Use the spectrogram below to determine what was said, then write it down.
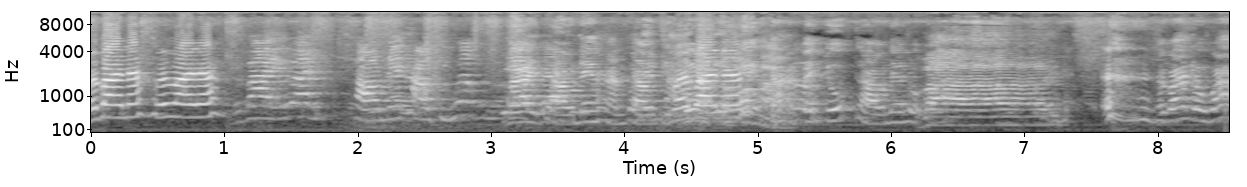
บ๊ายบายนะบ๊ายบายนะบ๊ายบายบ๊ายบายเท่าในเท่าทิ้งเมื่อได้เท่าเนี่ยหันเท่าบ๊ายบายนะไปจุ๊บเท่าเนี่ยลูกบายบ๊ายบายลูกว่า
